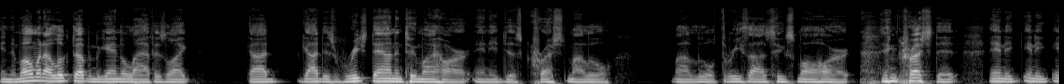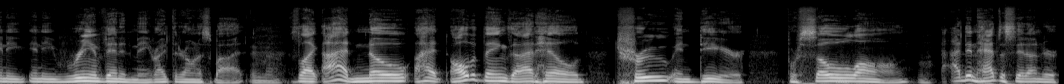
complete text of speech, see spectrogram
And the moment I looked up and began to laugh, it's like God God just reached down into my heart and he just crushed my little my little three size too small heart and crushed it and he, and he and he and he reinvented me right there on the spot. Amen. It's like I had no I had all the things that I'd held true and dear for so Mm. long. I didn't have to sit under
